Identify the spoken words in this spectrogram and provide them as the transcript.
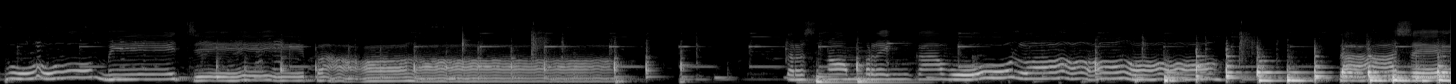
bumi cipa tresno mring kawula tasih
